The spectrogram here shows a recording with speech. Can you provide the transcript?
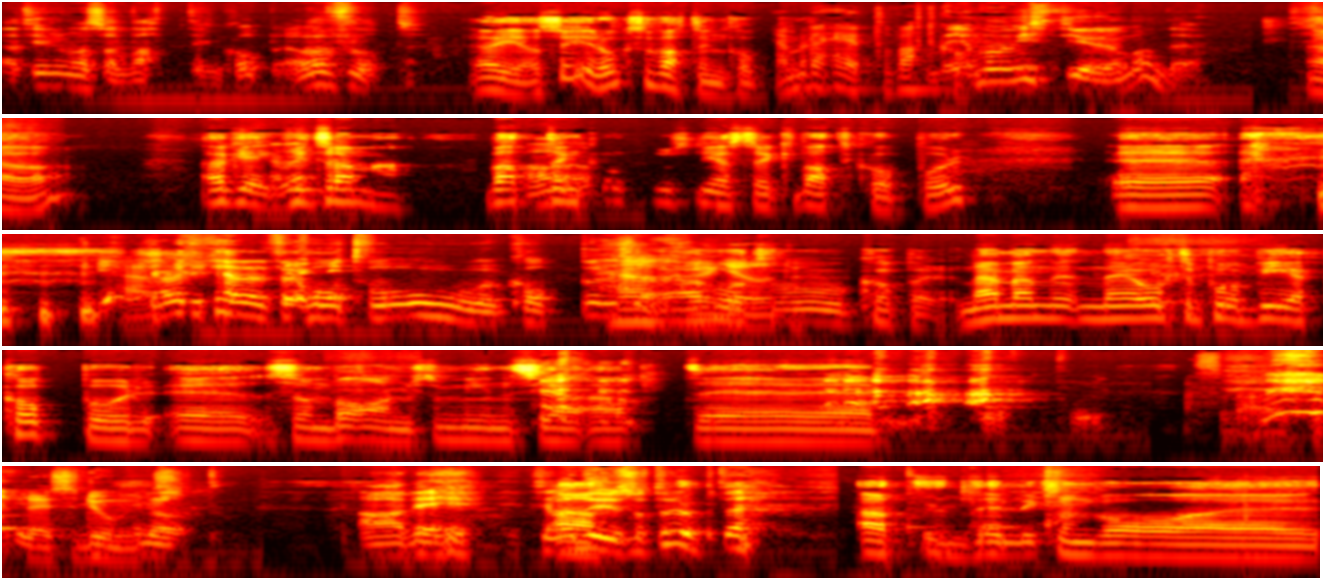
Jag tyckte det var så vattenkopp. Ja, förlåt. Ja, jag säger också Ja, vattenkoppor. men det heter Men, vattkoppor. men visst gör man det? Ja. Okej, Eller? skitsamma. Vattenkoppor snedstreck vattkoppor. Eh, Kan vi inte kalla det för H2O-koppor? och så? Herre- jag Herregud. har två koppor. Nej men när jag åkte på V-koppor eh, som barn så minns jag att eh, Alltså, det är så dumt. Förlåt. Ja, det, det var Ja. du som tog upp det. att det liksom var eh,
